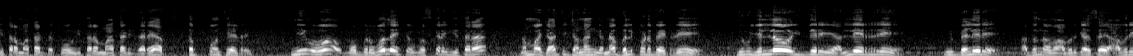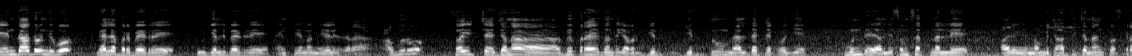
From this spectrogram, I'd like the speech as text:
ಈ ಥರ ಮಾತಾಡಬೇಕು, ಈ ಥರ ಮಾತಾಡಿದ್ದಾರೆ, ಅದು ತಪ್ಪು ಅಂತ ಹೇಳ್ರಿ. ನೀವು ಒಬ್ಬರು ಓಲೈಕೆಗೋಸ್ಕರ ಈ ಥರ ನಮ್ಮ ಜಾತಿ ಜನಾಂಗನ ಬಲಿ ಕೊಡಬೇಡ್ರಿ. ನೀವು ಎಲ್ಲೋ ಇದ್ದೀರಿ, ಅಲ್ಲೇ ಇರ್ರಿ, ನೀವು ಬೆಳೀರಿ. ಅದನ್ನು ಅವ್ರಿಗೆ ಸ ಅವ್ರಿಂದಾದರೂ ನೀವು ಮೇಲೆ ಬರಬೇಡ್ರಿ, ನೀವು ಗೆಲ್ಲಬೇಡ್ರಿ ಅಂತ ಏನನ್ನು ಹೇಳಿದಾರ? ಅವರು ಸ್ವ ಇಚ್ಛೆ ಜನ ಅಭಿಪ್ರಾಯದೊಂದಿಗೆ ಅವ್ರು ಗೆದ್ದು ಗೆದ್ದು ಮೇಲ್ದರ್ಜೆಗೆ ಹೋಗಿ ಮುಂದೆ ಅಲ್ಲಿ ಸಂಸತ್ನಲ್ಲಿ ಅವ್ರಿಗೆ ನಮ್ಮ ಜಾತಿ ಜನಾಂಗಕ್ಕೋಸ್ಕರ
